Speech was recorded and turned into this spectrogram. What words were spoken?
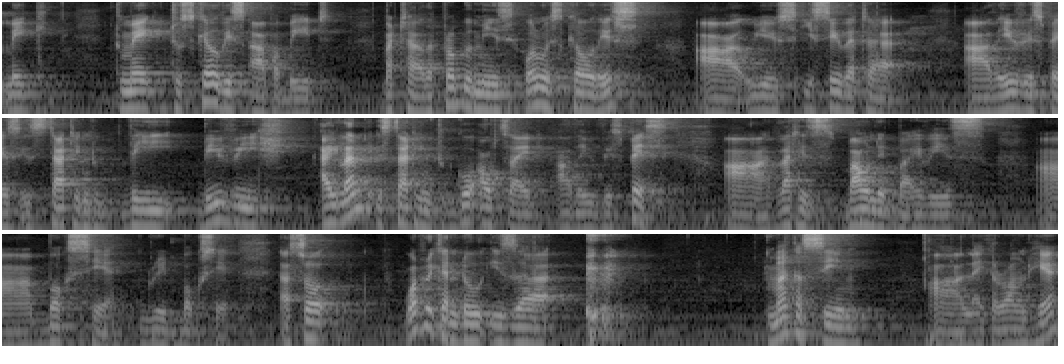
make to make to scale this up a bit. But uh, the problem is when we scale this, uh, you, you see that uh, uh, the UV space is starting to the the UV island is starting to go outside the UV space that is bounded by this box here, grid box here. so what we can do is mark a seam like around here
